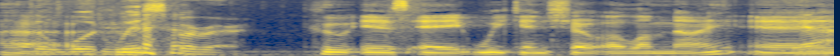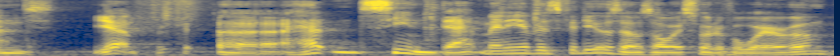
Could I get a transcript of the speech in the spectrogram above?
uh, the wood whisperer, who is a weekend show alumni, and. Yeah yeah, uh, I hadn't seen that many of his videos. I was always sort of aware of them,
